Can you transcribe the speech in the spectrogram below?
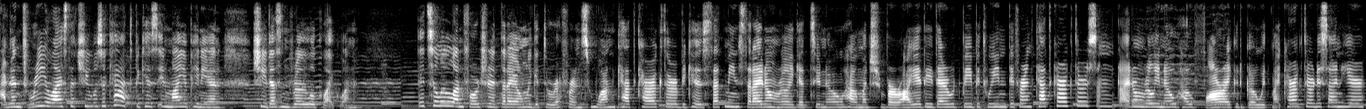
hadn't realized that she was a cat because, in my opinion, she doesn't really look like one. It's a little unfortunate that I only get to reference one cat character because that means that I don't really get to know how much variety there would be between different cat characters, and I don't really know how far I could go with my character design here.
